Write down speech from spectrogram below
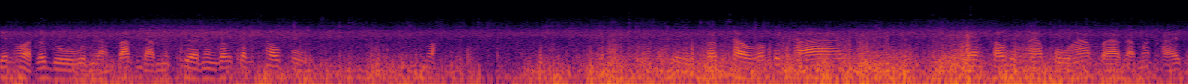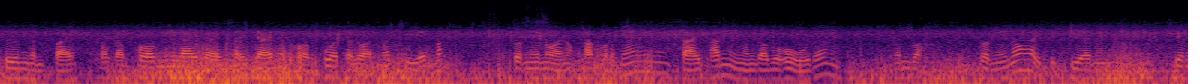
จนหอดฤดูบุญละบักดำในเครือนึงเขาจะเข้าปลูกเนาะปลูกตอนเช้าก็ไปขาย นเขาไปหาปูหาปลากับมาขายคืนกันไป เขากับพ่อมีรายได้ใส่ใจในครอบครัวตลอดมาเสียนบ่ต้นนี้น้อยน้องพักบักใหญ่สายพันธุ์อย่างกับโอ้โหเด้อเห็นบ่ต้นนี้น้อยติดเตียหนึงเพียง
